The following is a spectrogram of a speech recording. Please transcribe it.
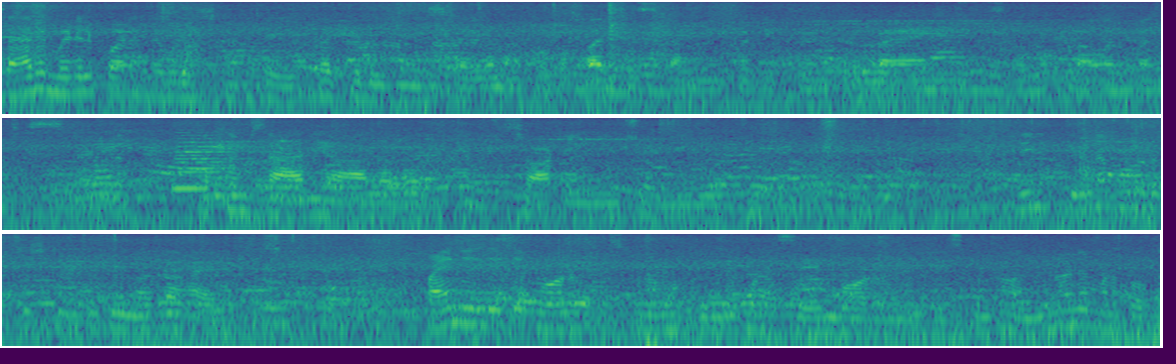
సారీ మిడిల్ పార్ట్ అంతా కూడా ఇచ్చినట్టు డిజైన్ స్టైల్ నాకు ఒక బంచెస్ కానీ ఒక డిఫరెంట్ ట్రయాంగిల్స్ ఒక ఫ్లవర్ బంచెస్ మొత్తం సారీ ఆల్ ఓవర్ స్టార్టింగ్ నుంచి ఎండింగ్ వరకు. దీని కింద బోర్డర్ తీసుకుంటే ఇంకా హైలైట్ చేసుకుంటాం పైన ఏదైతే బోర్డర్ తీసుకున్నామో కింద కూడా సేమ్ బార్డర్ తీసుకుంటాం. అందులోనే మనకు ఒక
